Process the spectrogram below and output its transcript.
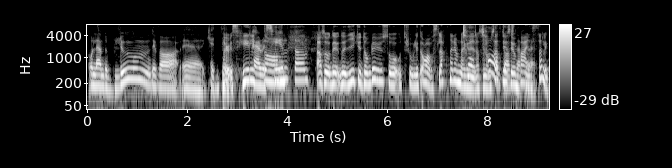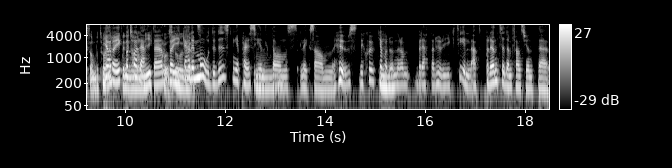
Orlando Bloom, det var eh, Kate Paris Hilton. Paris Hilton. Alltså det, det gick ju, de blev ju så otroligt avslappnade de där grejerna. Så de Totalt satte ju sig och bajsade liksom, på Ja, toaletten de gick på toaletten. de gick. Och, de gick och hade modevisning i Paris Mm. Hiltons liksom, hus. Det sjuka var då Mm. när de berättade hur det gick till, att på den tiden fanns ju inte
